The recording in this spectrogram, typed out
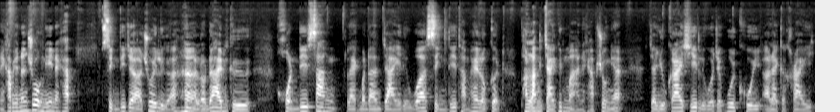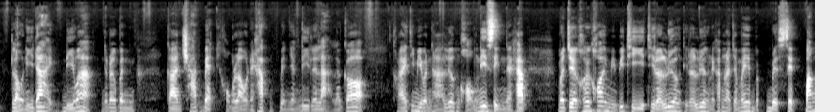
นะครับฉะนั้นช่วงนี้นะครับ สิ่งที่จะช่วยเหลือเราได้มันคือ คนที่สร้างแรงบันดาลใจ หรือว่าสิ่งที่ทำให้เราเกิดพลังใจขึ้นมานะครับ ช่วงนี้จะอยู่ใกล้ชิดหรือว่าจะพูดคุยอะไรกับใคร เหล่านี้ได้ดีมากนั่นเป็นการชาร์จแบตของเรานะครับ เป็นอย่างดีเลยล่ะ แล้วก็ใครที่มีปัญหาเรื่องของหนี้สินนะครับมันจะค่อยๆ มีวิธีทีละเรื่องทีละเรื่องนะครับอาจจะไม่แบบเบ็ดเสร็จปั้ง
